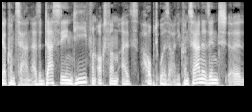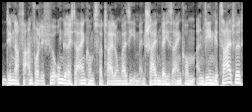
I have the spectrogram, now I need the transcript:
der Konzern. Also das sehen die von Oxfam als Hauptursache. Die Konzerne sind äh, demnach verantwortlich für ungerechte Einkommensverteilung, weil sie eben entscheiden, welches Einkommen an wen gezahlt wird.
